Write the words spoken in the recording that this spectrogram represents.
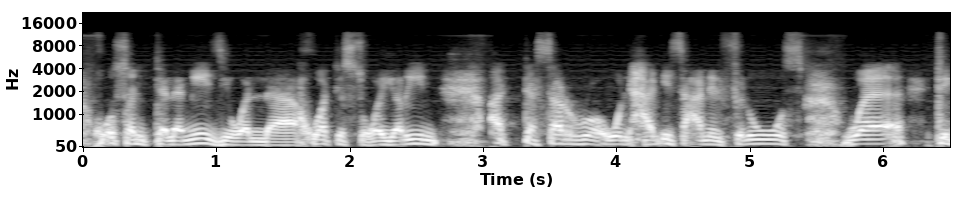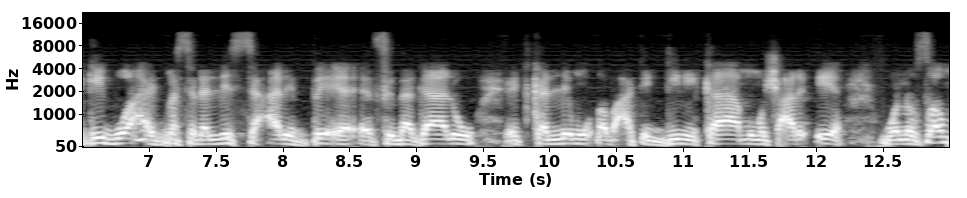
خصوصا تلاميذي ولا أخواتي الصغيرين التسرع والحديث عن الفلوس وتجيب واحد مثلا لسه قالب في مجاله اتكلموا طب هتديني كام ومش عارف إيه. ونظام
